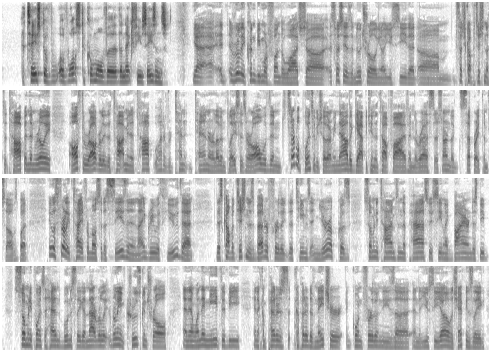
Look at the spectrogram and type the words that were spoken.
a taste of of what's to come over the next few seasons. Yeah, uh, it, it really couldn't be more fun to watch, uh, especially as a neutral. You know, you see that um, such competition at the top, and then really all throughout, really the top. I mean, the top whatever 10, 10 or eleven places are all within several points of each other. I mean, now the gap between the top five and the rest are starting to separate themselves, but it was fairly tight for most of the season. And I agree with you that this competition is better for the, the teams in Europe because so many times in the past we've seen like Bayern just be so many points ahead in the Bundesliga, and not really really in cruise control, and then when they need to be in a competitive competitive nature, going further in these uh, in the UCL, the Champions League,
